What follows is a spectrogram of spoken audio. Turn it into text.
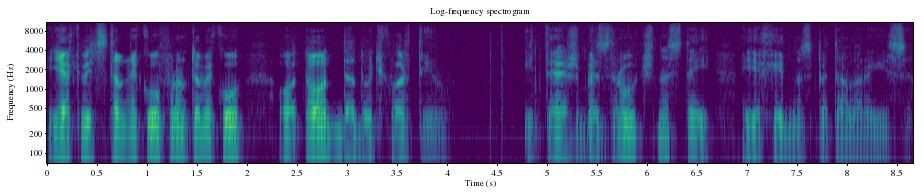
як відставнику фронтовику, от-от дадуть квартиру. І теж без зручностей? єхидно спитала Раїса.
